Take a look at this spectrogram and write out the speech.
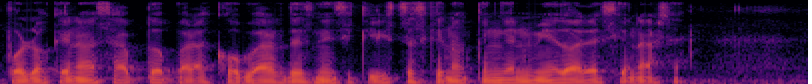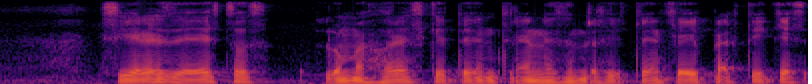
por lo que no es apto para cobardes ni ciclistas que no tengan miedo a lesionarse. Si eres de estos, lo mejor es que te entrenes en resistencia y practiques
